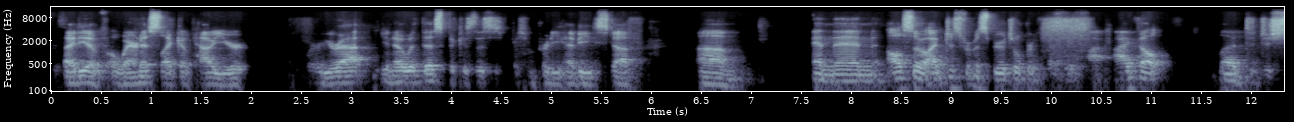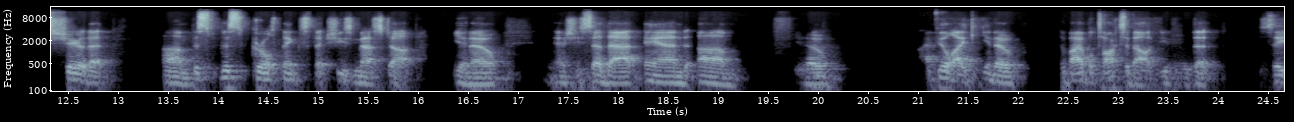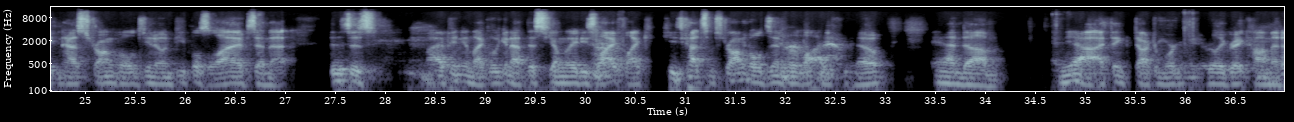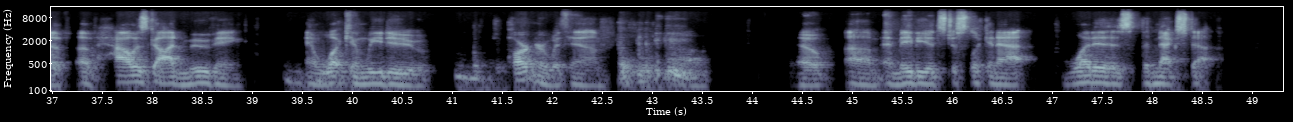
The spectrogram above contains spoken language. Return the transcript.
this idea of awareness, like of how you're where you're at, you know, with this because this is some pretty heavy stuff. Um, and then also, I just from a spiritual perspective, I, I felt led to just share that um, this this girl thinks that she's messed up you know, and she said that. And, um, you know, I feel like, you know, the Bible talks about you know, that Satan has strongholds, you know, in people's lives, and that this is, my opinion, like looking at this young lady's life, like he's got some strongholds in her life, you know, and um, and yeah, I think Dr. Morgan made a really great comment of of how is God moving, and what can we do to partner with Him, um, know, um, and maybe it's just looking at what is the next step,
